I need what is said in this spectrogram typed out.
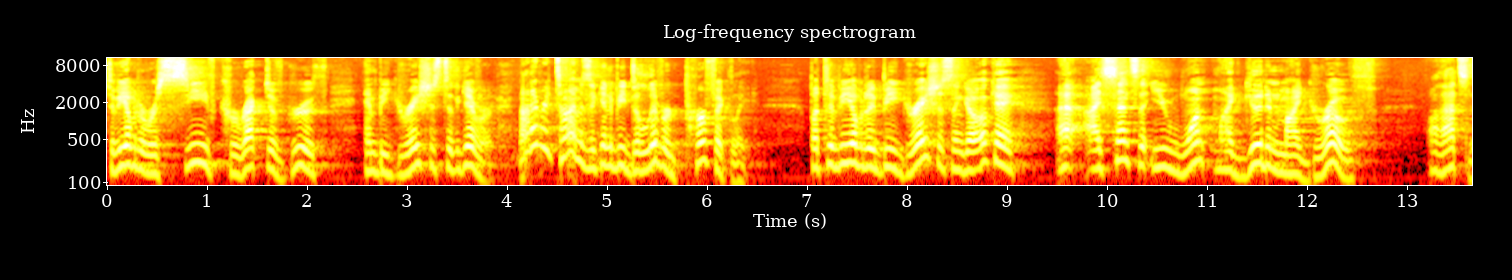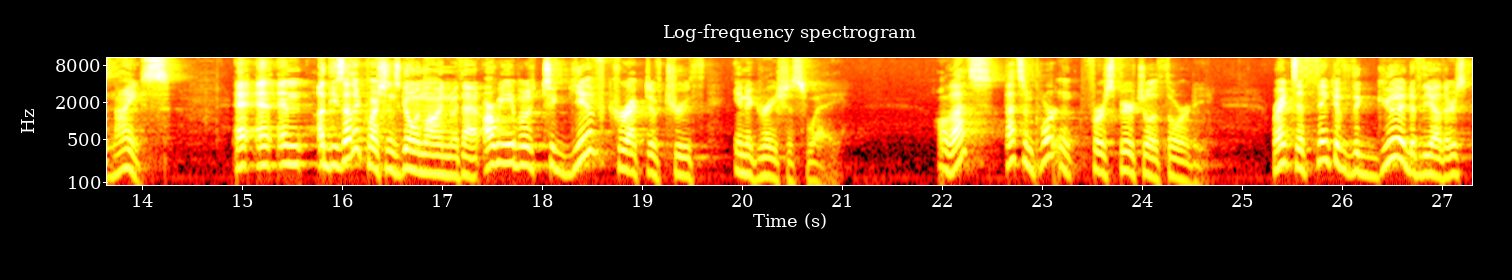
to be able to receive corrective truth and be gracious to the giver. Not every time is it going to be delivered perfectly, but to be able to be gracious and go, okay, I, I sense that you want my good and my growth. Oh, that's nice. And, and, uh, these other questions go in line with that. Are we able to give corrective truth in a gracious way? Oh, that's, that's important for spiritual authority, right? To think of the good of the others.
